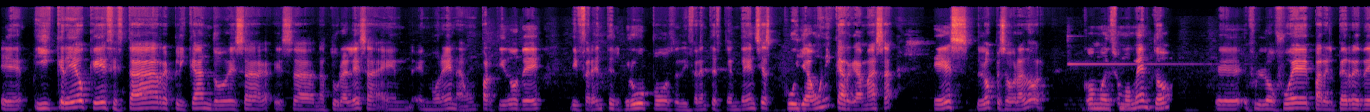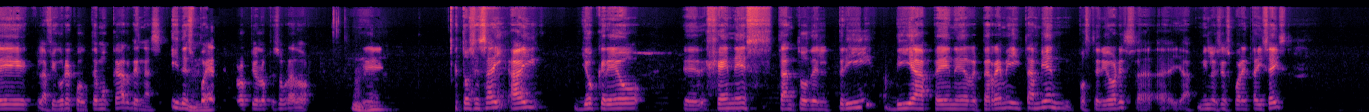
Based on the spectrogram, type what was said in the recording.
eh, y creo que se está replicando esa, esa naturaleza en, en, Morena, un partido de diferentes grupos, de diferentes tendencias, cuya única argamasa es López Obrador, como en su momento eh, lo fue para el PRD la figura de Cuauhtémoc Cárdenas y después el propio López Obrador. Eh, entonces hay, hay, yo creo, eh, genes tanto del PRI vía PNR, PRM y también posteriores a, 1946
